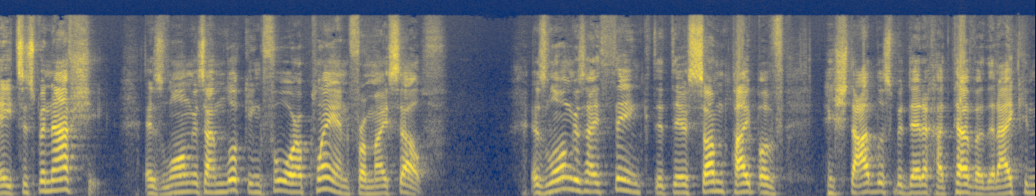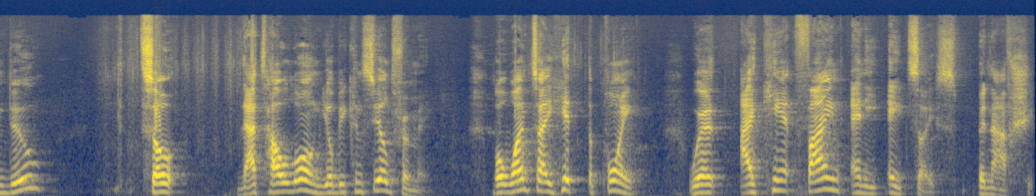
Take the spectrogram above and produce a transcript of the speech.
eitzis benafshi. As long as I'm looking for a plan from myself. As long as I think that there's some type of hishtadlus b'derech hateva that I can do, so that's how long you'll be concealed from me. But once I hit the point where I can't find any eitzais benafshi,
